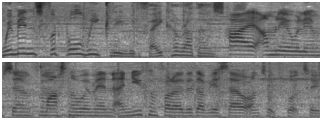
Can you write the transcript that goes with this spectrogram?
Women's Football Weekly with Faye Carruthers. Hi, I'm Leah Williamson from Arsenal Women, and you can follow the WSL on Talksport too.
